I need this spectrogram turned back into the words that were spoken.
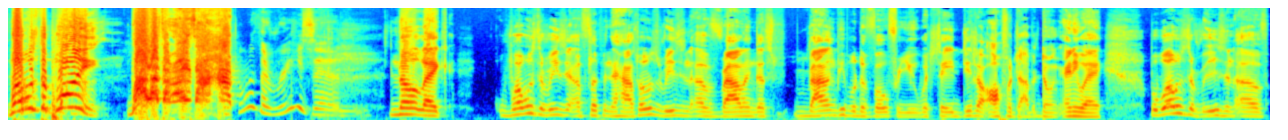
What was the point? What was the reason? What was the reason? No, like, what was the reason of flipping the house? What was the reason of rallying us, rallying people to vote for you, which they did an awful job of doing anyway? But what was the reason of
